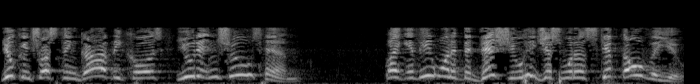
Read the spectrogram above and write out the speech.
You can trust in God because you didn't choose him. Like if he wanted to dish you, he just would have skipped over you.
